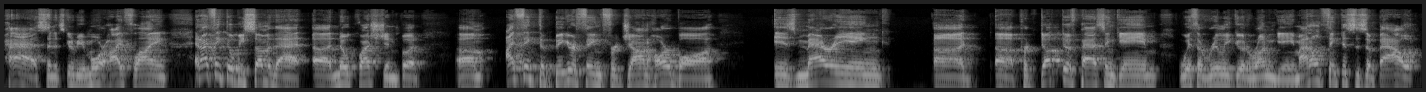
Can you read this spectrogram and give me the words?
pass and it's going to be more high flying. And I think there'll be some of that, uh, no question. But um, I think the bigger thing for John Harbaugh is marrying uh, a productive passing game with a really good run game. I don't think this is about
